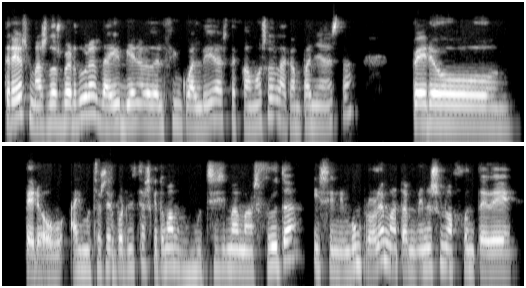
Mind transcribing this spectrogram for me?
tres más dos verduras, de ahí viene lo del cinco al día, este famoso, la campaña esta, pero, pero hay muchos deportistas que toman muchísima más fruta y sin ningún problema, también es una fuente de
